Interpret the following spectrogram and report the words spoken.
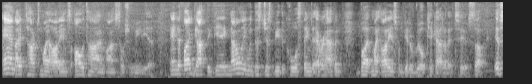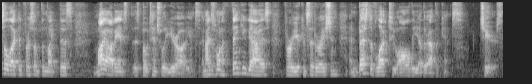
And I talk to my audience all the time on social media. And if I got the gig, not only would this just be the coolest thing to ever happen, but my audience would get a real kick out of it too. So if selected for something like this, my audience is potentially your audience. And I just want to thank you guys for your consideration and best of luck to all the other applicants. Cheers.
